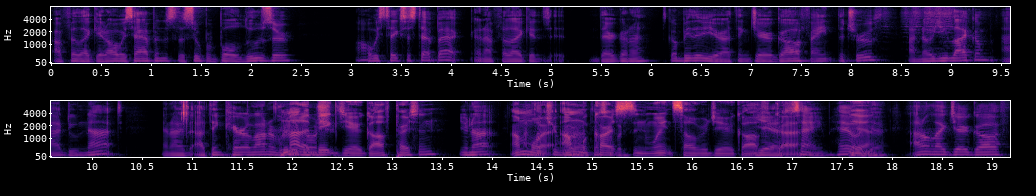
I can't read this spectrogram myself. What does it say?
I feel like it always happens. The Super Bowl loser always takes a step back, and I feel like it's it, they're gonna it's gonna be the year. I think Jared Goff ain't the truth. I know you like him. I do not, and I I think Carolina. Really I'm not a big shoot- Jared Goff person. You're not. I'm I more. I'm a somebody- Carson Wentz over Jared Goff Yeah, guy. same. Hell yeah. Yeah. I don't like Jared Goff.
